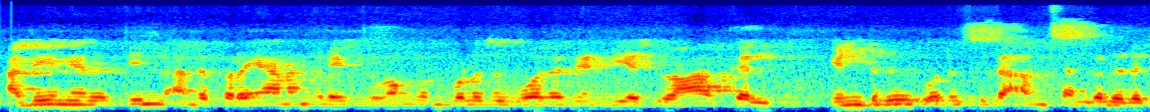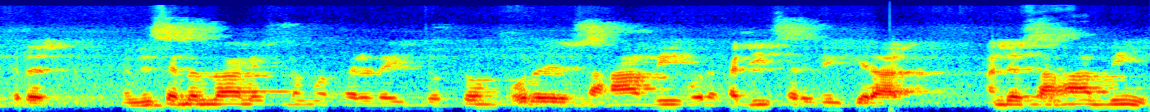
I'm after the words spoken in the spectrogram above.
அதே நேரத்தில் அந்த பிரயாணங்களை துவங்கும் பொழுது ஓத வேண்டிய துவாக்கள் என்று ஒரு சில அம்சங்கள் இருக்கிறது. நபி அலிஸ்லம் அவர்களை தொட்டும் ஒரு சஹாபி ஒரு ஹதீஸ் அறிவிக்கிறார். அந்த சஹாபி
